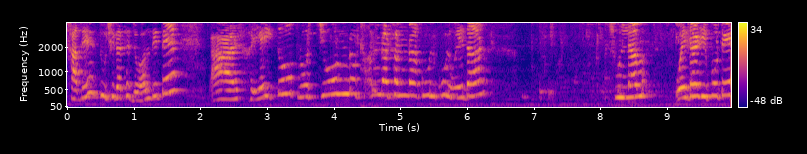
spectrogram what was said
ছাদে তুলসী গাছে জল দিতে। আর এই তো প্রচণ্ড ঠান্ডা ঠান্ডা কুল কুল ওয়েদার শুনলাম ওয়েদার রিপোর্টে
